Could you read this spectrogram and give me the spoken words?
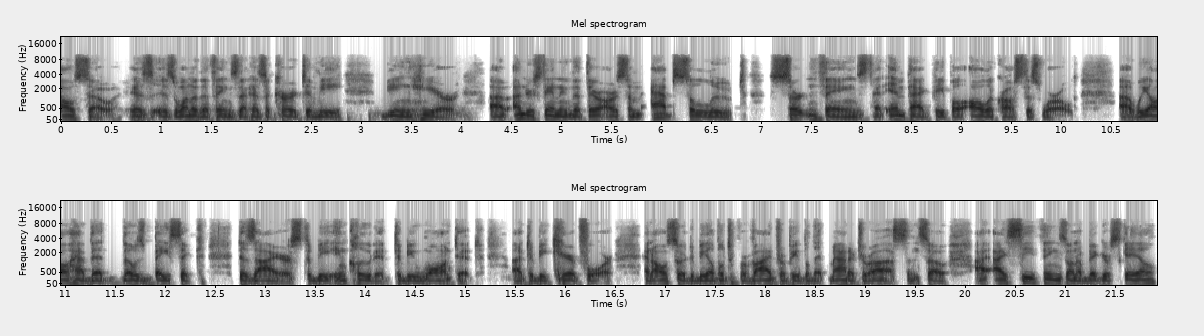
also is is one of the things that has occurred to me being here uh, understanding that there are some absolute certain things that impact people all across this world. Uh, we all have that those basic desires to be included to be wanted uh, to be cared for and also to be able to provide for people that matter to us. And so i, I see things on a bigger scale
